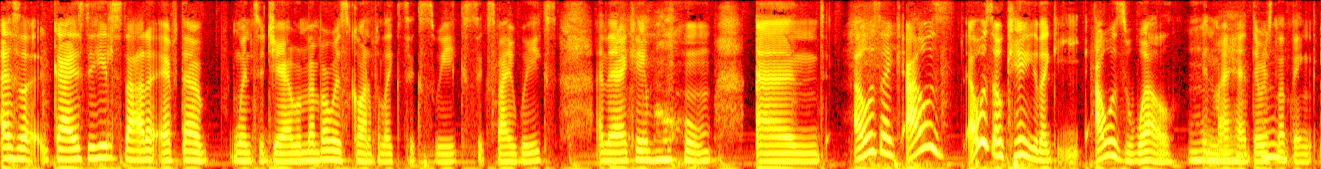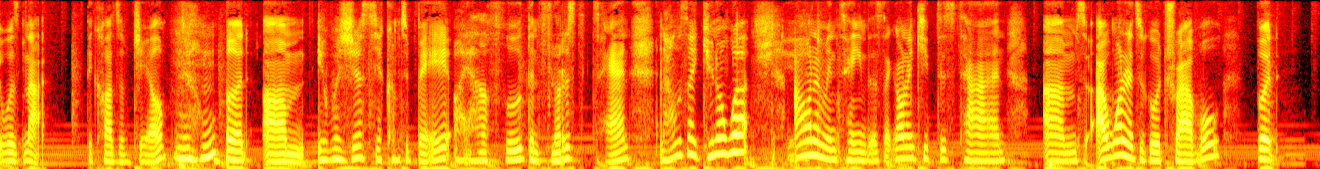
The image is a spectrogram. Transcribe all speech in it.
Altså, guys, the hele started after I went to jail. Remember, I was gone for like six weeks, six, five weeks. And then I came home and I was like, I was, I was okay. Like, I was well mm-hmm. in my head. There was mm-hmm. nothing, it was not because of jail. But um, it was just, jeg kom tilbage, og jeg havde fået den flotteste tan. And I was like, you know what? I want to maintain this. Like, I want to keep this tan. Um, so I wanted to go travel, but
